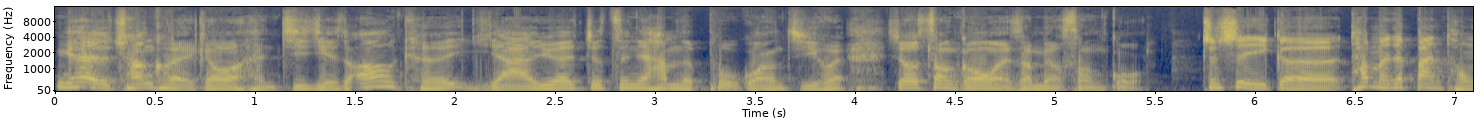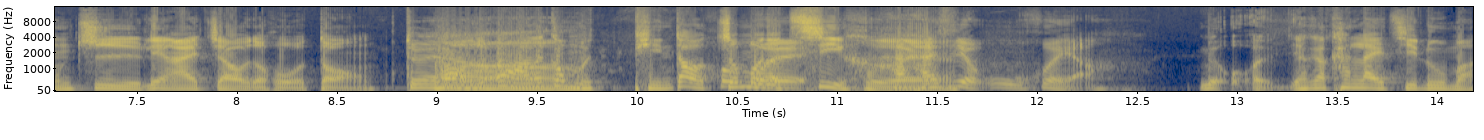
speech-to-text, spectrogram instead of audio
一开始窗口也跟我很积极说哦可以啊，因为就增加他们的曝光机会，就送公文，上没有送过。就是一个他们在办同志恋爱交友的活动，对啊，哇，那跟我们频道这么的契合，还还是有误会啊？没有，要要看赖记录吗？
